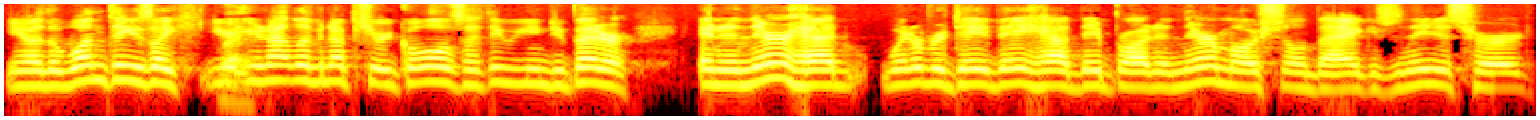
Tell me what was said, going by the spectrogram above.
You know, the one thing is like you're, right. you're, not living up to your goals. I think we can do better. And in their head, whatever day they had, they brought in their emotional baggage, and they just heard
